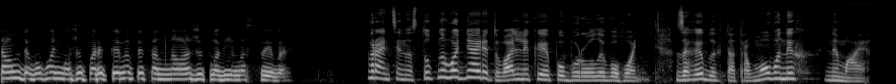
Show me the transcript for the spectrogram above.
там, де вогонь може перекинутися на житлові масиви. Вранці наступного дня рятувальники побороли вогонь. Загиблих та травмованих немає.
